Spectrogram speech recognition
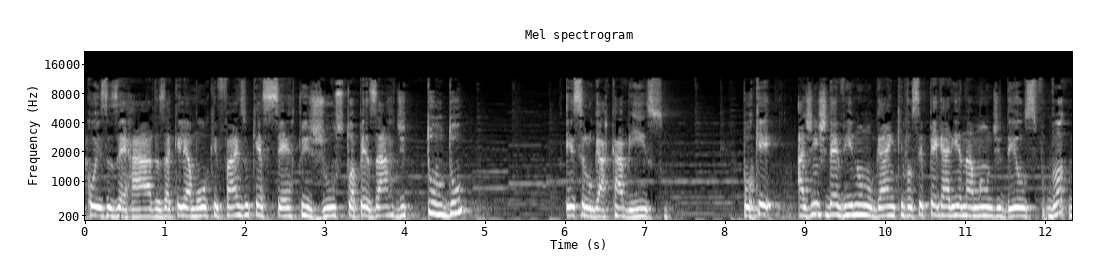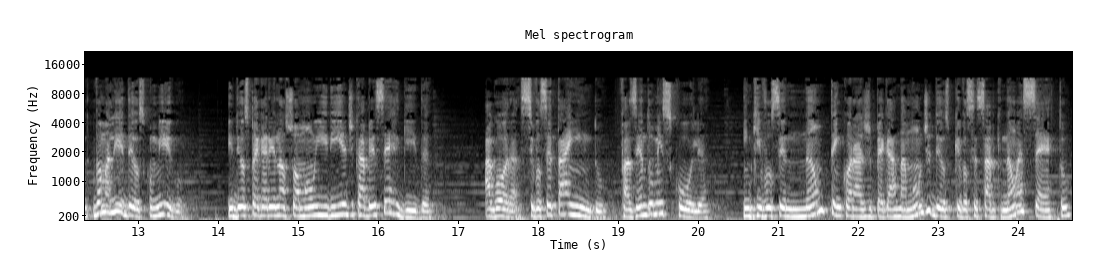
coisas erradas, aquele amor que faz o que é certo e justo, apesar de tudo, esse lugar cabe isso. Porque a gente deve ir num lugar em que você pegaria na mão de Deus. Vamos ali, Deus, comigo? E Deus pegaria na sua mão e iria de cabeça erguida. Agora, se você está indo, fazendo uma escolha em que você não tem coragem de pegar na mão de Deus porque você sabe que não é certo,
